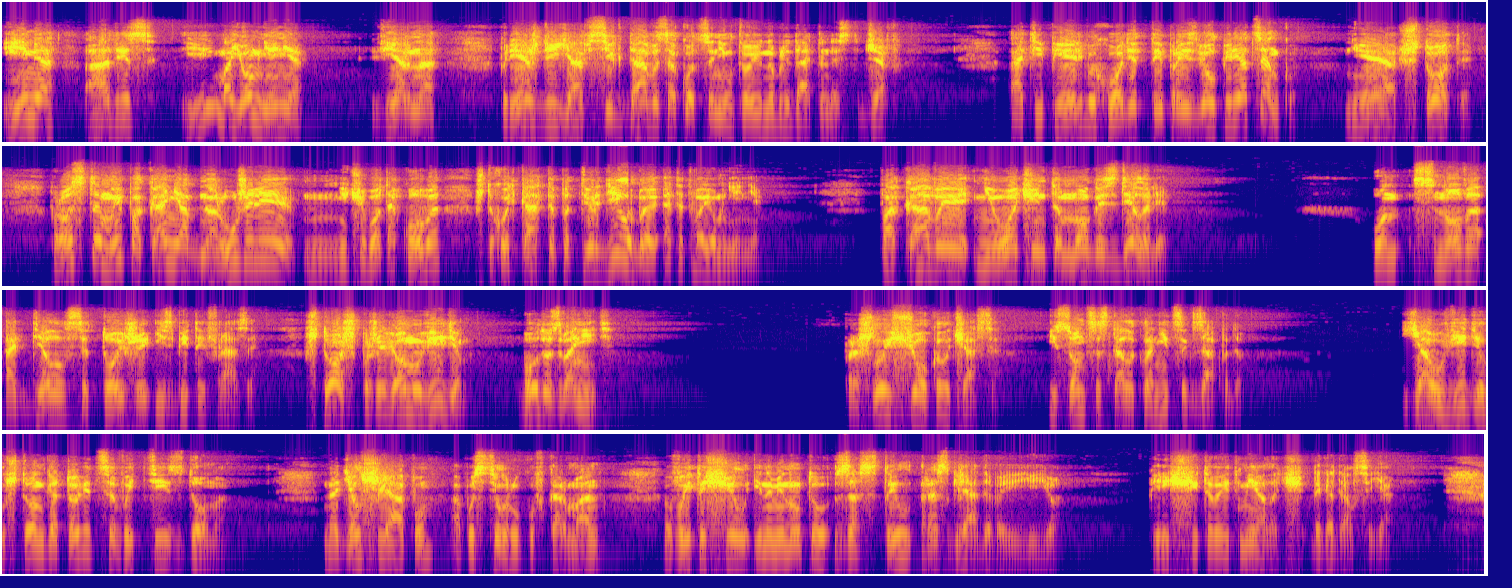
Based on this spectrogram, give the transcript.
Имя, адрес и мое мнение. Верно. Прежде я всегда высоко ценил твою наблюдательность, Джефф. А теперь, выходит, ты произвел переоценку. Нет, что ты? Просто мы пока не обнаружили ничего такого, что хоть как-то подтвердило бы это твое мнение. Пока вы не очень-то много сделали. Он снова отделался той же избитой фразы. Что ж, поживем увидим. Буду звонить. Прошло еще около часа, и солнце стало клониться к западу я увидел, что он готовится выйти из дома. Надел шляпу, опустил руку в карман, вытащил и на минуту застыл, разглядывая ее. «Пересчитывает мелочь», — догадался я.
